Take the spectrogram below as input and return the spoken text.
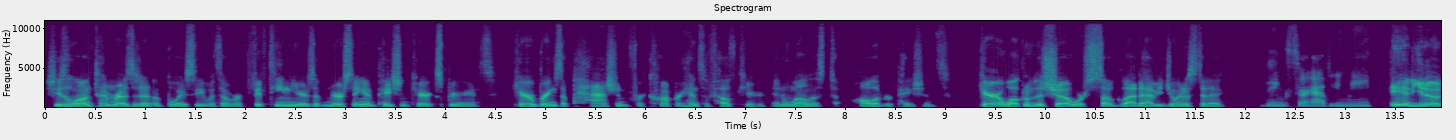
She's a longtime resident of Boise with over 15 years of nursing and patient care experience. Kara brings a passion for comprehensive healthcare and wellness to all of her patients. Kara, welcome to the show. We're so glad to have you join us today. Thanks for having me. And, you know,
